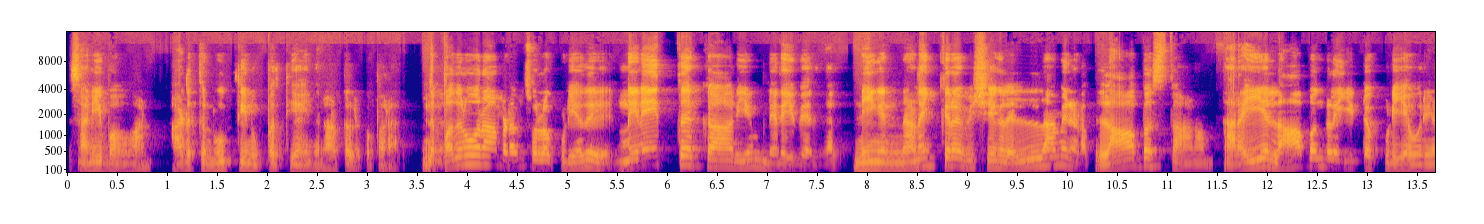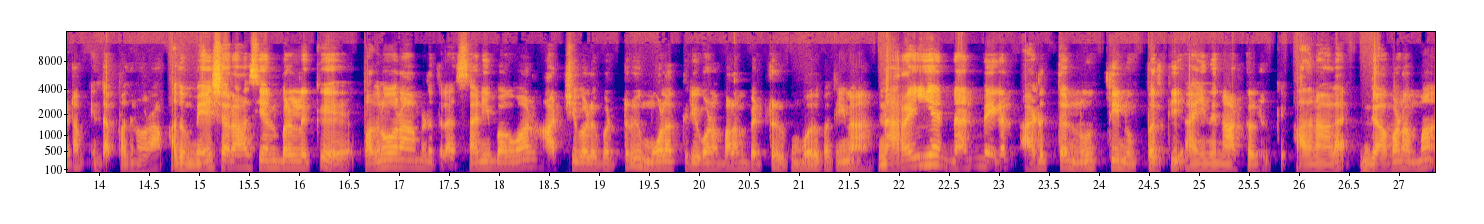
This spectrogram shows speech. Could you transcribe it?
சனி பகவான் அடுத்த நூத்தி முப்பத்தி ஐந்து நாட்கள் இருக்க போறாரு. இந்த பதினோராம் இடம் சொல்லக்கூடியது நினைத்த காரியம் நிறைவேறுதல். நீங்க நினைக்கிற விஷயங்கள் எல்லாமே நடக்கும். லாபஸ்தானம். நிறைய லாபங்களை ஈட்டக்கூடிய ஒரு இடம் இந்த பதினோராம். அது மேஷ ராசி என்பவர்களுக்கு பதினோராம் இடத்துல சனி பகவான் ஆட்சி வலுப்பெற்று மூலத்திரிகோணம் பலம் பெற்று இருக்கும்போது பாத்தீங்கன்னா நிறைய நன்மைகள் அடுத்த நூத்தி முப்பத்தி ஐந்து நாட்கள் இருக்கு. அதனால கவனமா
